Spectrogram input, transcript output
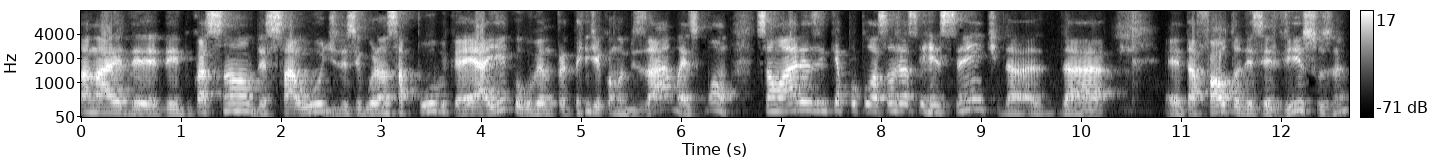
Está na área de, de, educação, de saúde, de segurança pública. É aí que o governo pretende economizar, mas, bom, são áreas em que a população já se ressente da, da é, da falta de serviços, né?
